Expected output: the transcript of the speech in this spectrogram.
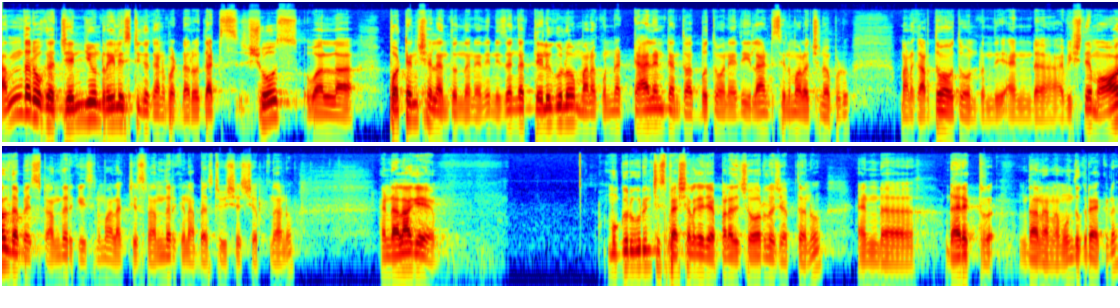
అందరూ ఒక జెన్యున్ రియలిస్టిక్గా కనపడ్డారు. దట్ షోస్ వాళ్ళ పొటెన్షియల్ ఎంత ఉందనేది నిజంగా తెలుగులో మనకున్న టాలెంట్ ఎంత అద్భుతం అనేది ఇలాంటి సినిమాలు వచ్చినప్పుడు మనకు అర్థమవుతూ ఉంటుంది. And I wish them all the best అందరికీ ఈ సినిమా యాక్ట్ చేసిన అందరికీ నా బెస్ట్ విషెస్ చెప్తున్నాను. అండ్ అలాగే ముగ్గురు గురించి స్పెషల్గా చెప్పాలి అది చివరిలో చెప్తాను. అండ్ డైరెక్టర్ దానన్న ముందుకు రా ఇక్కడ.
